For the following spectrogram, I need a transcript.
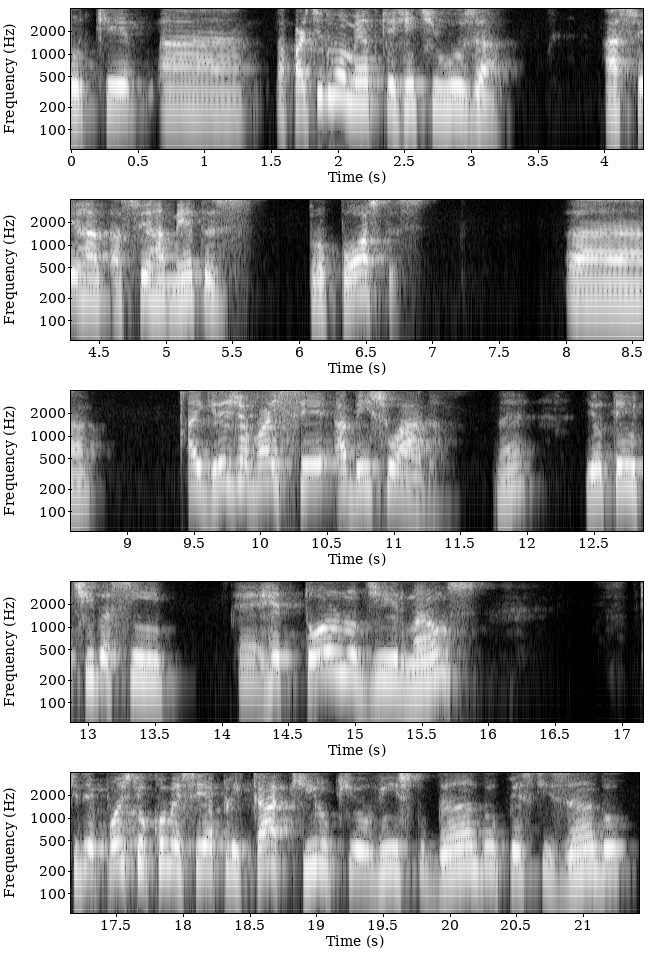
porque a, a partir do momento que a gente usa as, ferra, as ferramentas propostas, a, a igreja vai ser abençoada. Né? E eu tenho tido assim é, retorno de irmãos que depois que eu comecei a aplicar aquilo que eu vim estudando, pesquisando,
